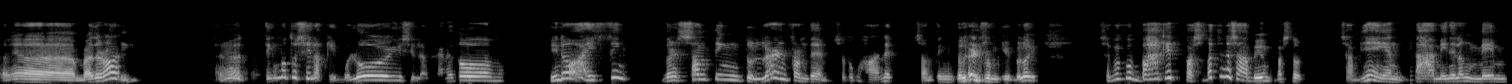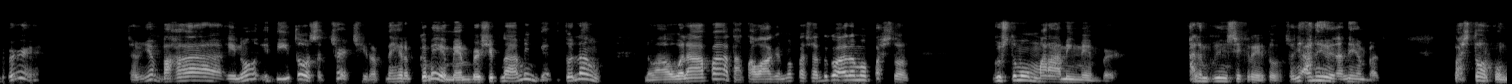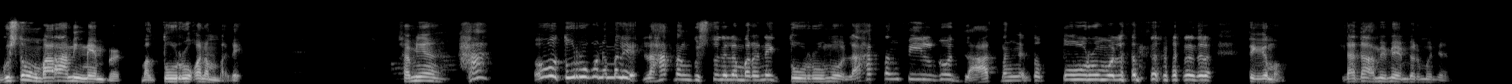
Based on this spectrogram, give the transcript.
uh, Brother Ron, uh, tingin mo to sila kibuloy, sila ganito. You know, I think there's something to learn from them. Sabi ko, hanip, something to learn from kibuloy. Sabi ko, bakit pas? Ba't nasabi yung pastor? Sabi niya, yan dami nilang member. Sabi niya, baka, you know, dito sa church, hirap na hirap kami. Membership namin, ganito lang. Nawawala pa, tatawagan mo pa. Sabi ko, alam mo, pastor, gusto mong maraming member. Alam ko yung sekreto. Sabi niya, ano yun, ano yun, brother? Pastor, kung gusto mong maraming member, magturo ka ng mali. Sabi niya, ha? Oo, oh, turo ko ng mali. Lahat ng gusto nila marinig, turo mo. Lahat ng feel good, lahat ng ito, turo mo lahat. Tingnan mo, dadami member mo niyan.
